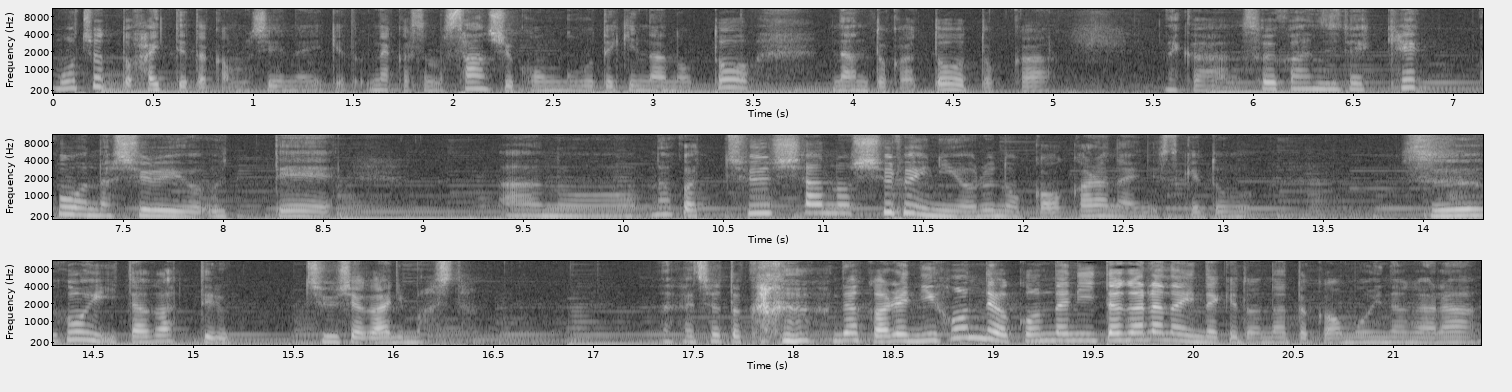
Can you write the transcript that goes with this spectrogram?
もうちょっと入ってたかもしれないけどなんかその3種混合的なのとなんとかととかなんかそういう感じで結構な種類を打ってあのなんか注射の種類によるのかわからないんですけどすごい痛がってる注射がありましたなんかちょっと なんかあれ日本ではこんなに痛がらないんだけどなとか思いながら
